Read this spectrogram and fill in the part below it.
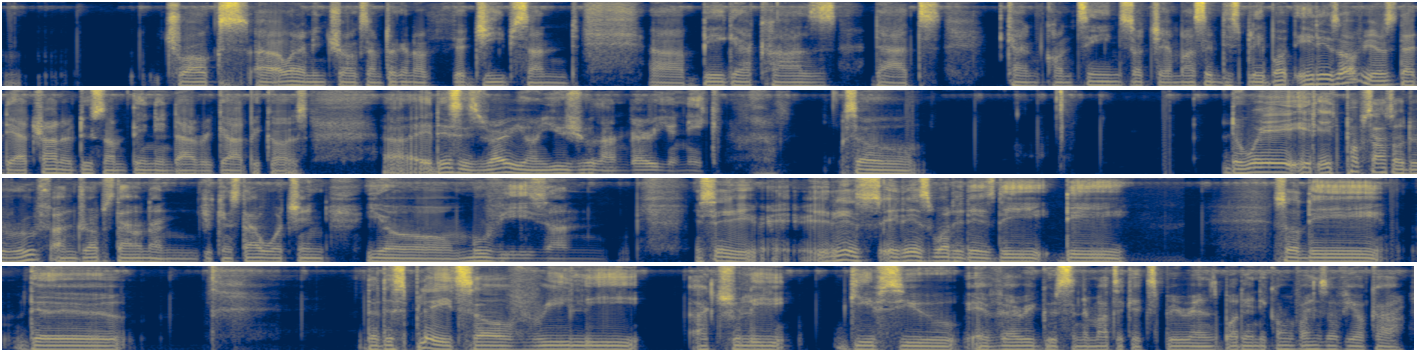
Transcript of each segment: trucks. Uh, when I mean trucks, I'm talking of jeeps and uh, bigger cars that can contain such a massive display. But it is obvious that they are trying to do something in that regard because uh, this is very unusual and very unique. So the way it, it pops out of the roof and drops down and you can start watching your movies and you see it is it is what it is. The the so the the the display itself really actually gives you a very good cinematic experience but in the confines of your car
